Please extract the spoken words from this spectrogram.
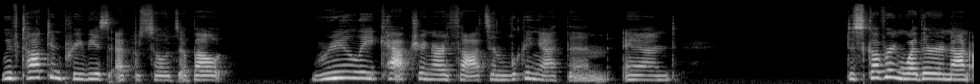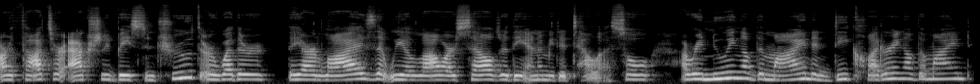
We've talked in previous episodes about really capturing our thoughts and looking at them and discovering whether or not our thoughts are actually based in truth or whether they are lies that we allow ourselves or the enemy to tell us. So, a renewing of the mind and decluttering of the mind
